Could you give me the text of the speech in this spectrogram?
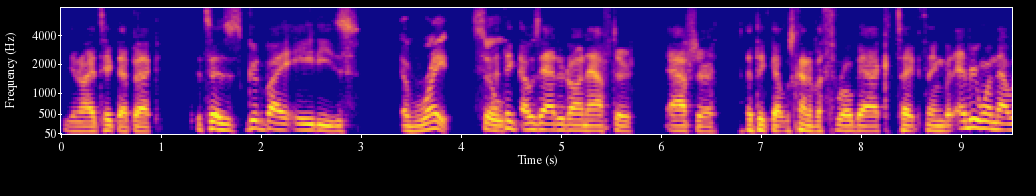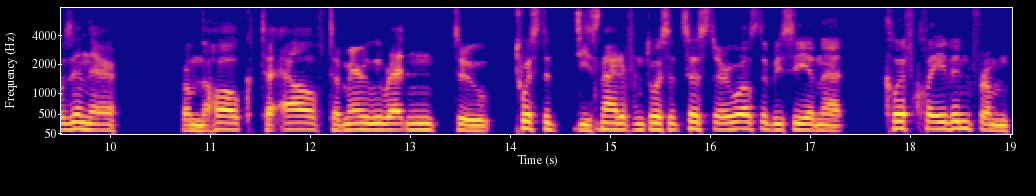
You know, I take that back. It says goodbye 80s. Uh, right. So I think that was added on after. After I think that was kind of a throwback type thing. But everyone that was in there, from the Hulk to Alf to Mary Lou Retton to Twisted Dee Snyder from Twisted Sister. Who else did we see in that? Cliff Clavin from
